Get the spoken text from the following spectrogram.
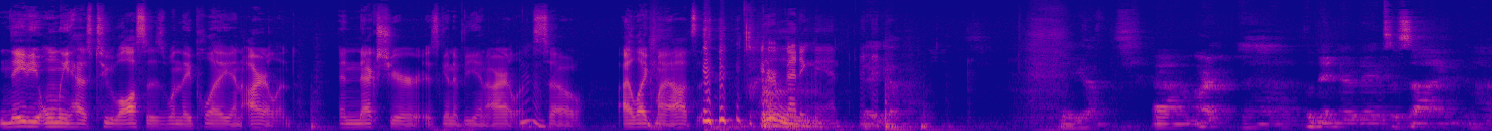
Navy only has two losses when they play in Ireland, and next year is going to be in Ireland. So I like my odds there. You're a betting man. There you go. There you go. Um, all right. Uh, put that Notre Dame aside. Uh,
